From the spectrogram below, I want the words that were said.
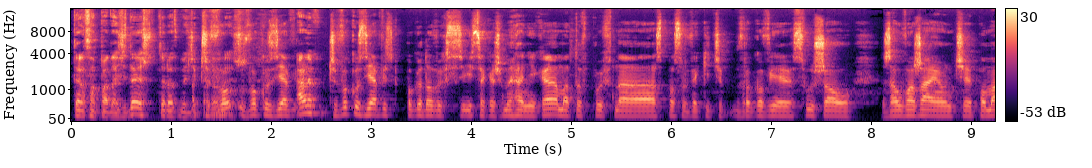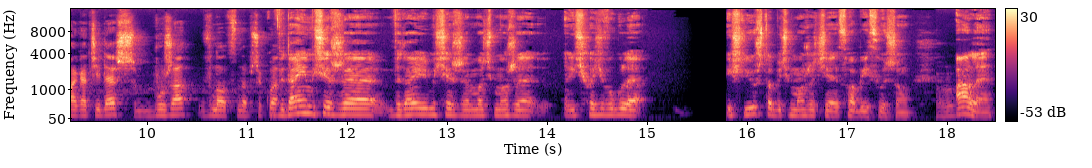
teraz ma padać deszcz, teraz będzie czy, deszcz. wokół zjawi- Ale- czy wokół zjawisk pogodowych jest jakaś mechanika? Ma to wpływ na sposób, w jaki cię wrogowie słyszą, zauważają cię, pomaga ci deszcz, burza w noc na przykład? Wydaje mi się, że wydaje mi się, że być może, jeśli chodzi w ogóle, jeśli już, to być może cię słabiej słyszą. Mhm. Ale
